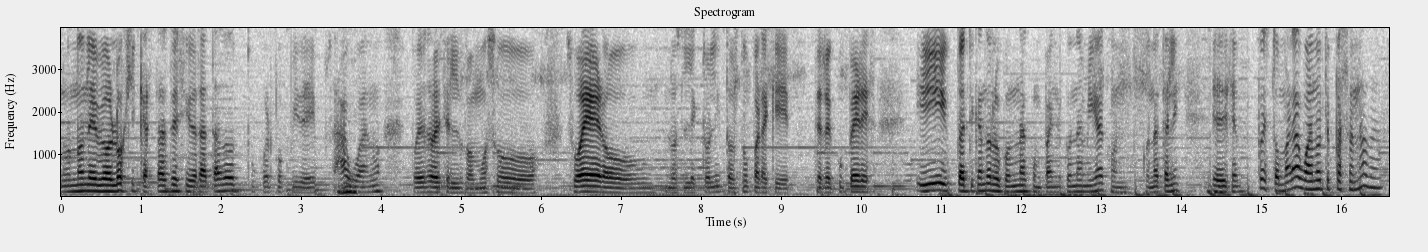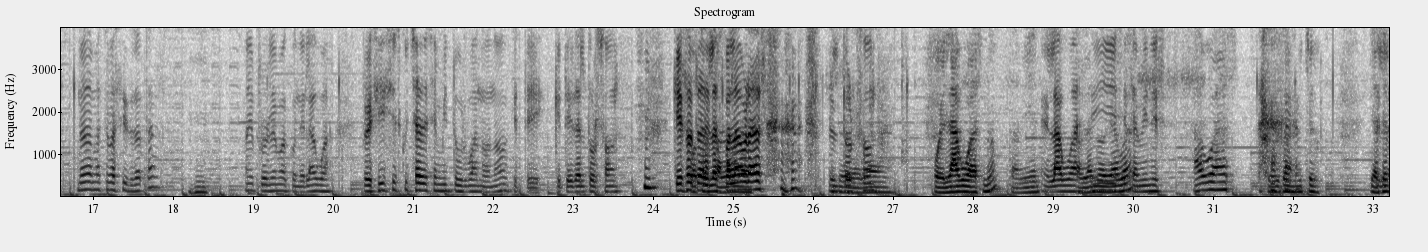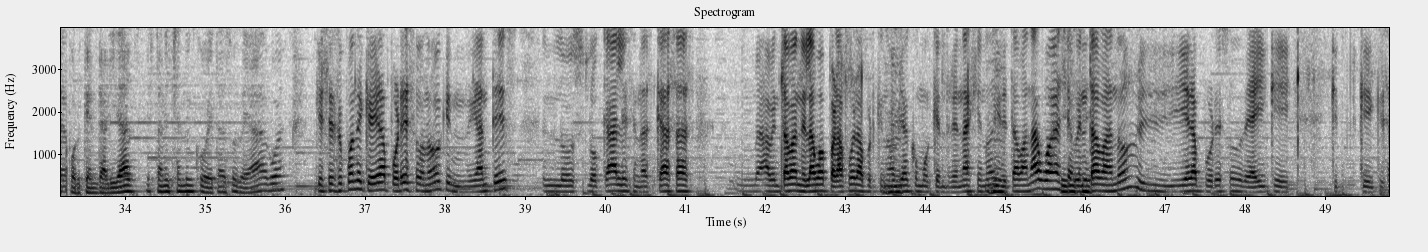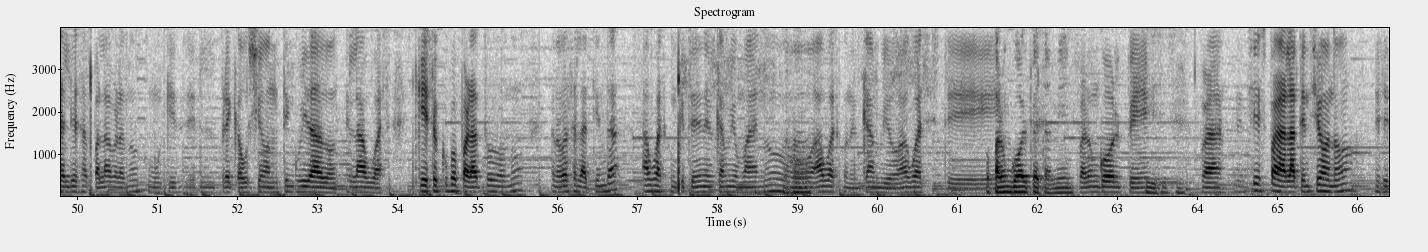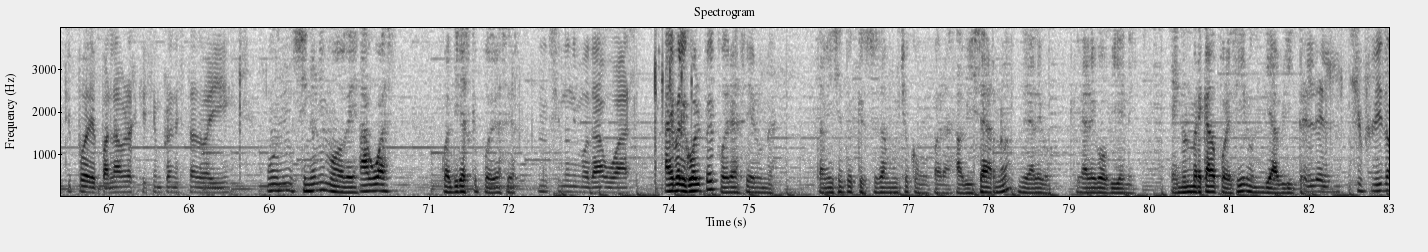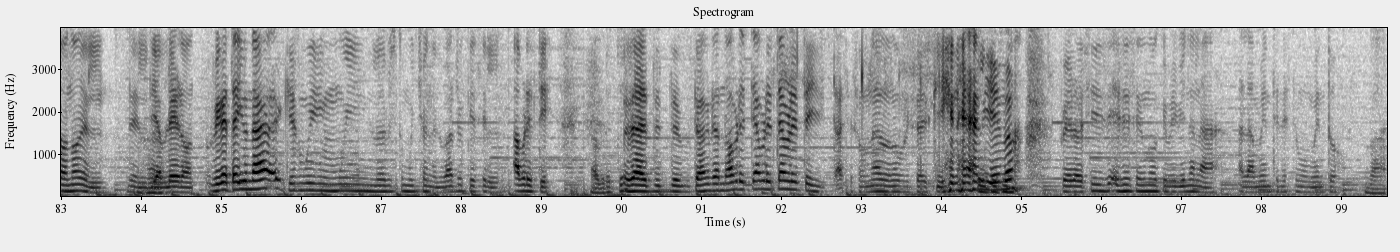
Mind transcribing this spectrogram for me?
no, no le veo lógica, estás deshidratado, tu cuerpo pide pues, agua, ¿no? Por eso es el famoso suero, los electrolitos, ¿no? Para que te recuperes. Y platicándolo con una compañera, con una amiga, con, con Natalie, ella decía, pues tomar agua, no te pasa nada, nada más te vas a hidratar, no hay problema con el agua. Pero sí, sí he escuchado ese mito urbano, ¿no? Que te, que te da el torzón. Que es otra, Otra de las palabra. palabras De torzón. O el aguas, ¿no? También. El agua, Hablando sí, de agua. también es Aguas. Se usa mucho. Ya sé, porque en realidad están echando un cubetazo de agua. Que se supone que era por eso, ¿no? Que antes los locales, en las casas, aventaban el agua para afuera porque no Ujú. había como que el drenaje, ¿no? Ujú. Y gritaban agua, Sí, se sí, sí. aventaban, ¿no? Y, y era por eso de ahí que, que, que- que salió esa palabra, ¿no? Como que el precaución, ten cuidado, el aguas, que se ocupa para todo, ¿no? Cuando vas a la tienda, aguas con que te den el cambio mal, ¿no? O Ajá. aguas con el cambio, aguas este... O para un golpe también. para un golpe. Sí, sí, sí. Para, sí es para la atención, ¿no? Ese tipo de palabras que siempre han estado ahí. Un sinónimo de aguas. ¿Cuál dirías que podría ser? Un sinónimo de aguas. Ahí va el golpe, podría ser una. También siento que se usa mucho como para avisar, ¿no? De algo, que algo viene. En un mercado, por decir, un diablito. El, el chiflido, ¿no? Del, del Ajá. diablero. Fíjate, hay una que es muy, muy, lo he visto mucho en el barrio, que es el ábrete. Ábrete. O sea, te, te- te van gritando, ábrete, ábrete, ábrete, y te haces un lado, ¿no? Porque sabes que viene alguien, sí. ¿no? Pero sí, ese es uno que me viene a la, a la mente en este momento. Va.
